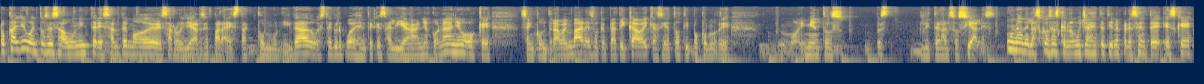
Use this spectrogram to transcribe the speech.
lo cual llevó entonces a un interesante modo de desarrollarse para esta comunidad o este grupo de gente que salía año con año o que se encontraba en bares o que platicaba y que hacía todo tipo como de movimientos pues, literal sociales. Una de las cosas que no mucha gente tiene presente es que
